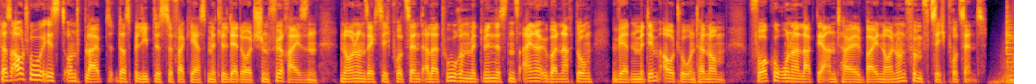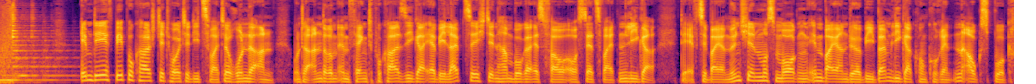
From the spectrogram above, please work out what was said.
Das Auto ist und bleibt das beliebteste Verkehrsmittel der Deutschen für Reisen. 69 Prozent aller Touren mit mindestens einer Übernachtung werden mit dem Auto unternommen. Vor Corona lag der Anteil bei 59 Prozent. Im DFB-Pokal steht heute die zweite Runde an. Unter anderem empfängt Pokalsieger RB Leipzig den Hamburger SV aus der zweiten Liga. Der FC Bayern München muss morgen im Bayern-Derby beim Ligakonkurrenten Augsburg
